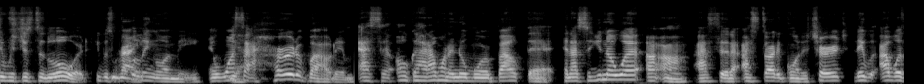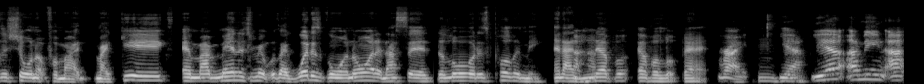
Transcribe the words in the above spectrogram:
it was just the Lord. He was Right. pulling on me. And once Yeah. I heard about him, I said, "Oh God, I want to know more about that." And I said, "You know what? Uh-uh." I said I started going to church. They I wasn't showing up for my my gigs, and my management was like, "What is going on?" And I said, "The Lord is pulling me," and I Uh-huh. never ever looked back. Right. Mhm. Yeah. Yeah. I mean, I,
